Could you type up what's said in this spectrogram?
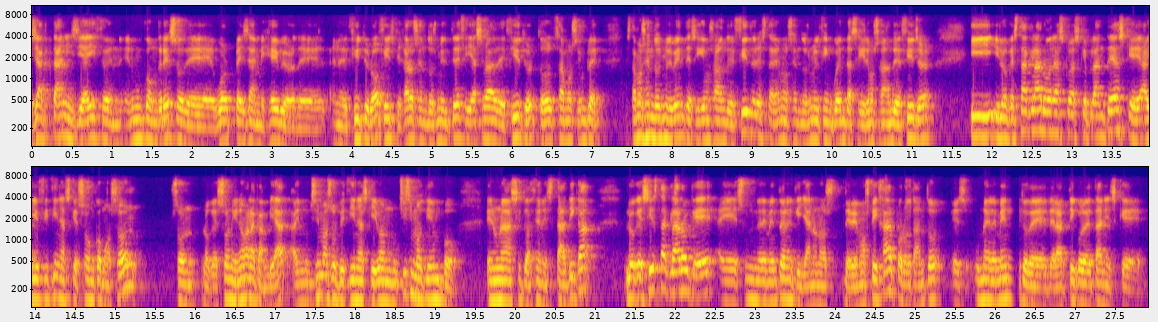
Jack Tanis ya hizo en, un congreso de Workplace and Behavior en el Future Office. Fijaros, en 2013 ya se habla de Future, todos estamos siempre, estamos en 2020, seguimos hablando de Future, estaremos en 2050, seguiremos hablando de Future. Y, lo que está claro, de las cosas que plantea es que hay oficinas que son como son, son lo que son y no van a cambiar. Hay muchísimas oficinas que llevan muchísimo tiempo en una situación estática lo que sí está claro que eh, es un elemento en el que ya no nos debemos fijar, por lo tanto, es un elemento del artículo de Tanis que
